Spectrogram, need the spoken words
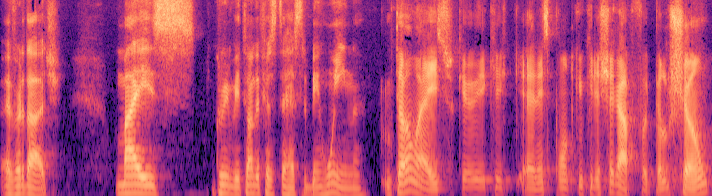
é verdade. Mas Green Bay tem uma defesa terrestre bem ruim, né? Então, é isso que, eu, que é nesse ponto que eu queria chegar. Foi pelo chão,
